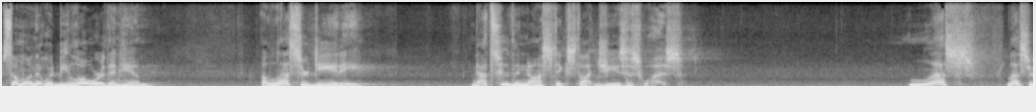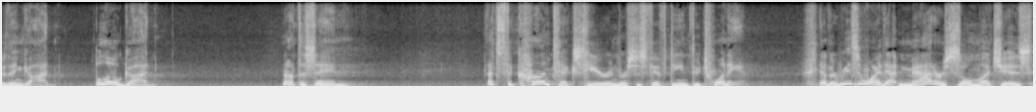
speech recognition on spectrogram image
someone that would be lower than him, a lesser deity. That's who the Gnostics thought Jesus was less, lesser than God, below God. Not the same. That's the context here in verses 15 through 20. Now, the reason why that matters so much is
